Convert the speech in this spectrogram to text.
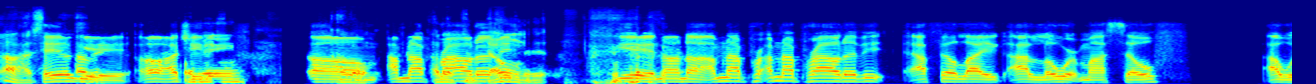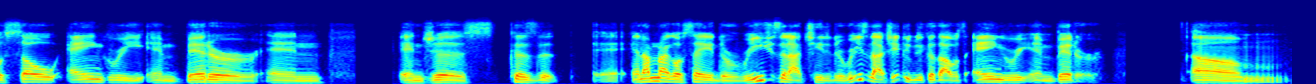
ah, Hell I mean, yeah. Oh, I I cheated. mean, Um, I'm not proud of it. it. yeah, no, no, I'm not. Pr- I'm not proud of it. I felt like I lowered myself. I was so angry and bitter and and just because the and I'm not gonna say the reason I cheated. The reason I cheated because I was angry and bitter. Um,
